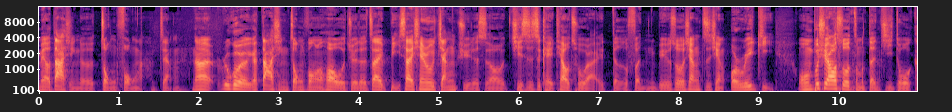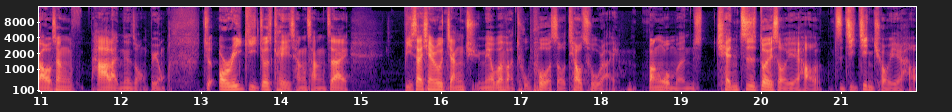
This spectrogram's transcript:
没有大型的中锋啊，这样。那如果有一个大型中锋的话，我觉得在比赛陷入僵局的时候，其实是可以跳出来得分。比如说像之前 Origi，我们不需要说怎么等级多高，像哈兰那种不用，就 Origi 就是可以常常在比赛陷入僵局、没有办法突破的时候跳出来，帮我们牵制对手也好，自己进球也好，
